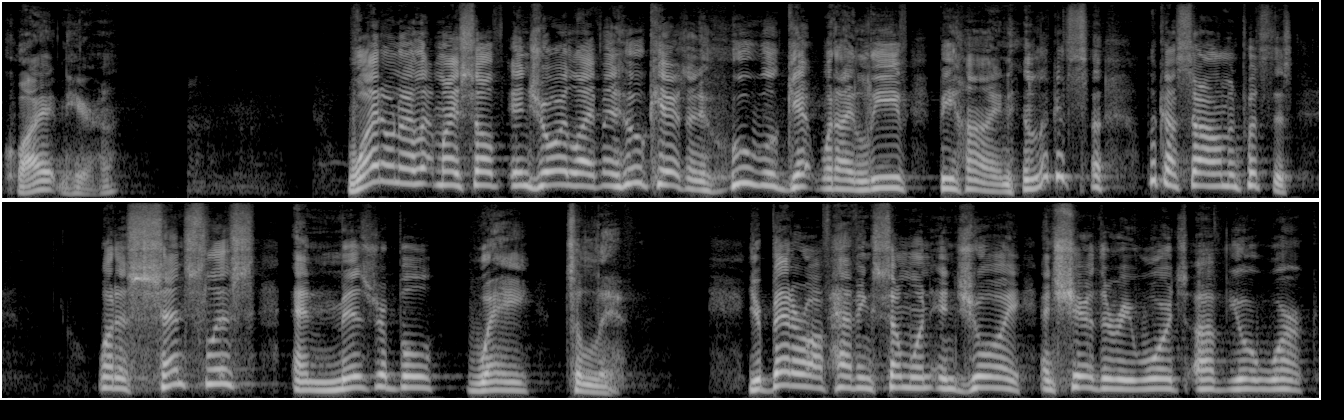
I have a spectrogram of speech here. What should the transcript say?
Quiet in here, huh? Why don't I let myself enjoy life? And who cares? And who will get what I leave behind? And look at look how Solomon puts this. What a senseless and miserable way to live. You're better off having someone enjoy and share the rewards of your work.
